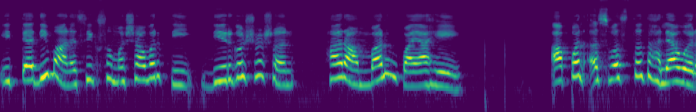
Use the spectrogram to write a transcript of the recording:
इत्यादी मानसिक समस्यावरती दीर्घश्वसन हा रामबाण उपाय आहे. आपण अस्वस्थ झाल्यावर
